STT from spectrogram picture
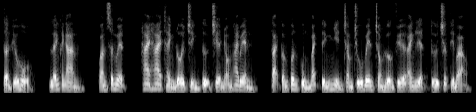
tần khiếu hổ, lãnh khanh an, quan sơn nguyện hai hai thành đôi chỉnh tự chia nhóm hai bên, tại cấm quân cùng bách tính nhìn chăm chú bên trong hướng phía anh liệt từ trước tiến bảo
